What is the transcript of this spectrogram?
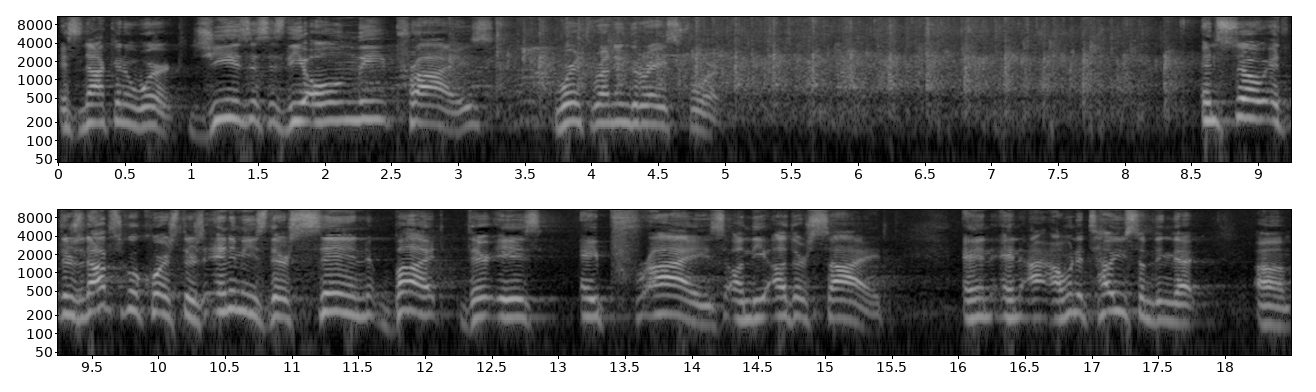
it's not going to work. Jesus is the only prize worth running the race for. And so, if there's an obstacle course, there's enemies, there's sin, but there is a prize on the other side. And, and I, I want to tell you something that, um,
